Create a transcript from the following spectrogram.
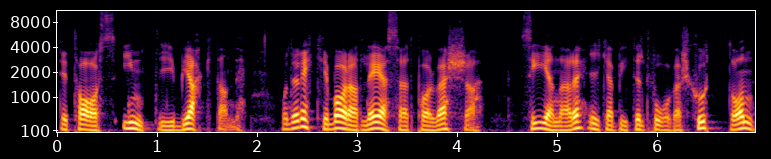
Det tas inte i beaktande. Och det räcker bara att läsa ett par verser senare i kapitel 2, vers 17.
